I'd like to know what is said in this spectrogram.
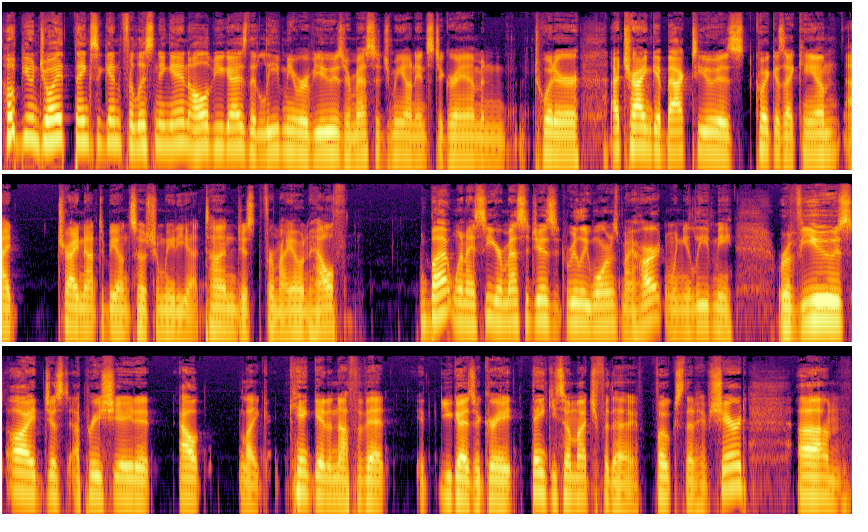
hope you enjoy it. Thanks again for listening in. All of you guys that leave me reviews or message me on Instagram and Twitter. I try and get back to you as quick as I can. I try not to be on social media a ton just for my own health. But when I see your messages, it really warms my heart. And when you leave me reviews, oh, I just appreciate it out. Like, can't get enough of it. it. You guys are great. Thank you so much for the folks that have shared. Um,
